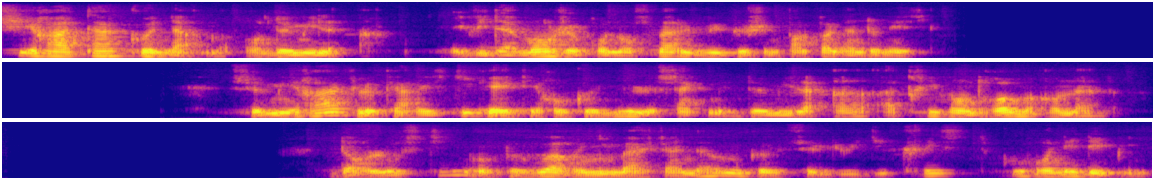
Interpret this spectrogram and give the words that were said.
Shirata Konam en 2001. Évidemment, je prononce mal vu que je ne parle pas l'indonésien. Ce miracle eucharistique a été reconnu le 5 mai 2001 à Trivandrum en Inde. Dans l'hostie, on peut voir une image d'un homme comme celui du Christ couronné d'épines.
